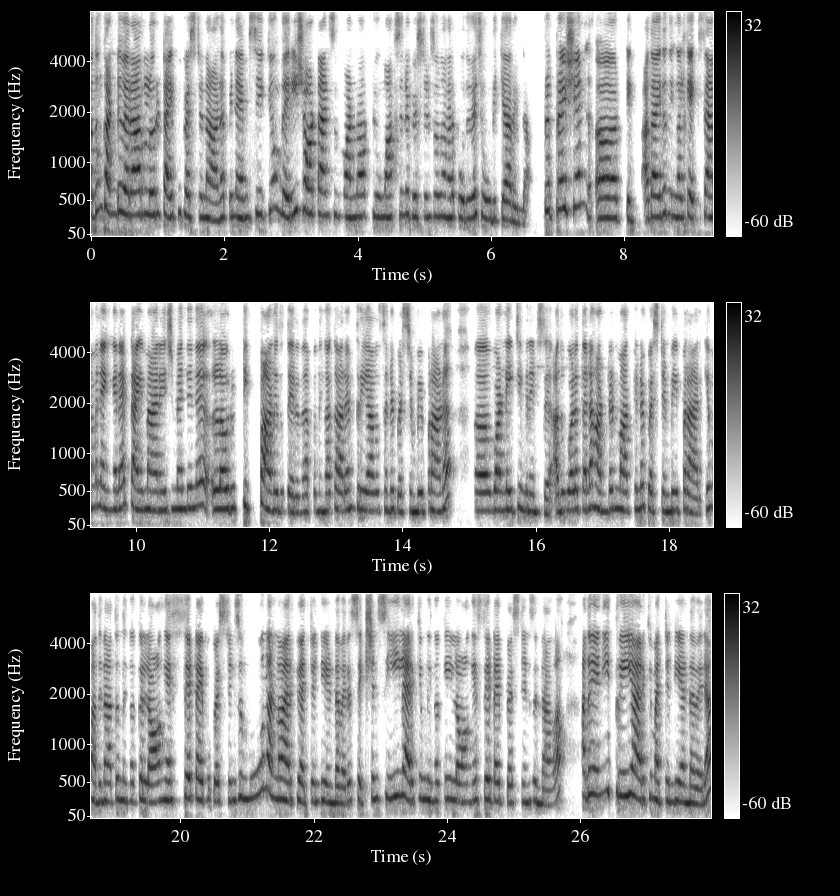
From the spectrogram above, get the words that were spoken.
അതും കണ്ടുവരാറുള്ള ഒരു ടൈപ്പ് ക്വസ്റ്റ്യൻ ആണ്. പിന്നെ എം സി ക്യൂം very short answer one or two മാർക്സിന്റെ ക്വസ്റ്റ്യൻസ് ഒന്നും അങ്ങനെ പൊതുവെ ചോദിക്കാറില്ല. പ്രിപ്പറേഷൻ ടിപ്പ് അതായത് നിങ്ങൾക്ക് എക്സാമിന് എങ്ങനെ ടൈം മാനേജ്മെന്റിന് ഉള്ള ഒരു ടിപ്പാണ് ഇത് തരുന്നത്. അപ്പൊ നിങ്ങൾക്ക് അറിയാം ത്രീ അവേഴ്സിന്റെ ക്വസ്റ്റ്യൻ പേപ്പർ ആണ് വൺ എയ്റ്റി മിനിറ്റ്സ് അതുപോലെ തന്നെ ഹൺഡ്രഡ് മാർക്കിന്റെ ക്വസ്റ്റ്യൻ പേപ്പർ ആയിരിക്കും. അതിനകത്ത് നിങ്ങൾക്ക് ലോങ് എസ് എ ടൈപ്പ് ക്വസ്റ്റ്യൻസ് മൂന്നെണ്ണം ആയിരിക്കും അറ്റൻഡ് ചെയ്യേണ്ടവരെ. വരും സെക്ഷൻ സിയിലായിരിക്കും നിങ്ങൾക്ക് ഈ ലോങ് ടൈപ്പ് ക്വസ്റ്റ്യൻസ് ഉണ്ടാവുക അത് കഴിഞ്ഞ് ഈ ത്രീ ആയിരിക്കും അറ്റൻഡ് ചെയ്യേണ്ട വരിക.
